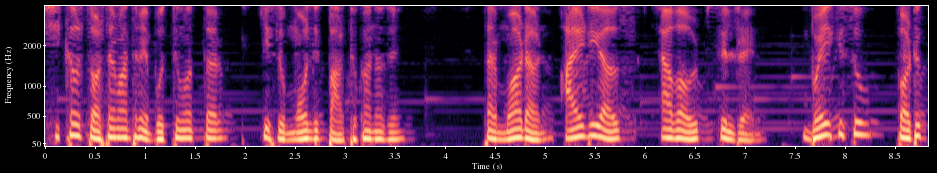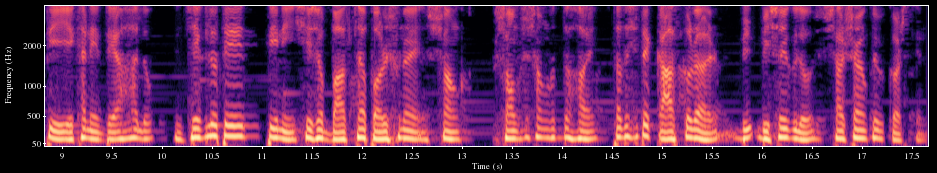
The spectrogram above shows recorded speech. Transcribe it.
শিক্ষা ও চর্চার মাধ্যমে বুদ্ধিমত্তার কিছু মৌলিক পার্থক্য আনা যায়। তার মডার্ন আইডিয়ালস অ্যাবাউট চিলড্রেন বইয়ের কিছু পটুক্তি এখানে দেয়া হলো, যেগুলোতে তিনি সেসব বাচ্চা পড়াশোনায় সমস্যা সংক্রান্ত হয়, তাদের সাথে কাজ করার বিষয়গুলো সারসংক্ষেপ করছেন।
